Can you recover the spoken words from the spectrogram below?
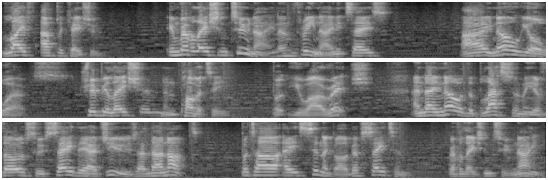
Life application. In Revelation 2 9 and 3 9 it says, I know your works, tribulation and poverty, but you are rich. And I know the blasphemy of those who say they are Jews and are not, but are a synagogue of Satan. Revelation 2 9.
